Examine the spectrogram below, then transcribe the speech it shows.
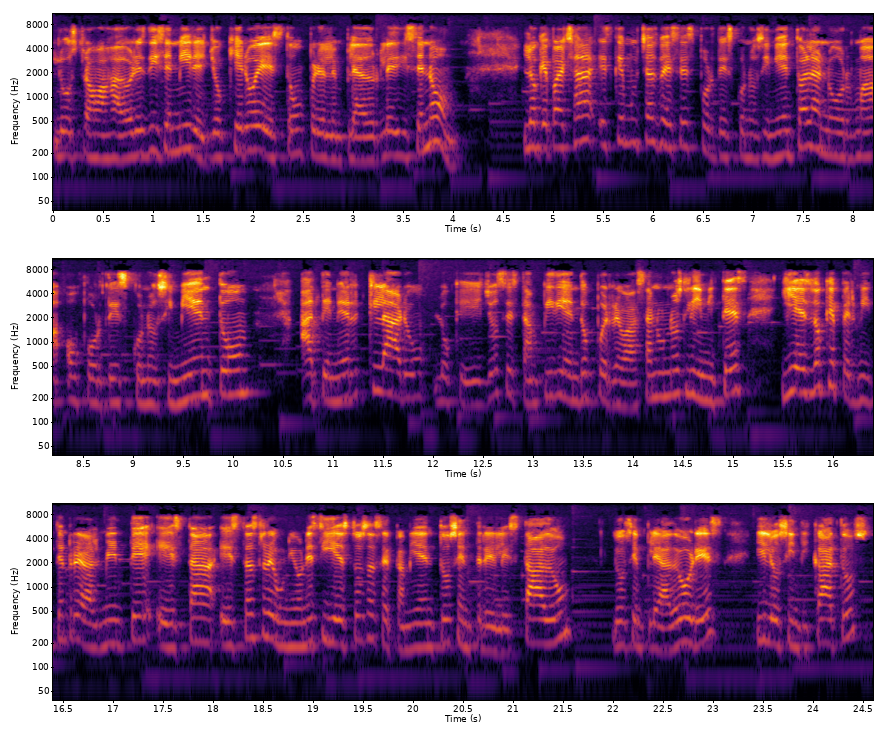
los trabajadores dicen, mire, yo quiero esto, pero el empleador le dice no. Lo que pasa es que muchas veces por desconocimiento a la norma o por desconocimiento a tener claro lo que ellos están pidiendo, pues rebasan unos límites y es lo que permiten realmente esta, estas reuniones y estos acercamientos entre el Estado, los empleadores y los sindicatos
